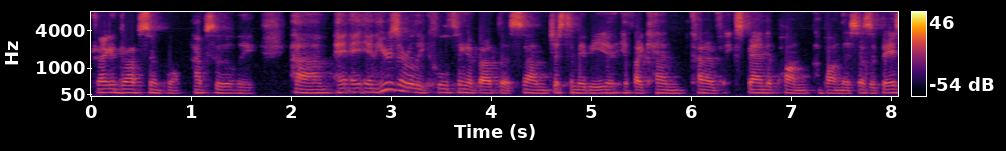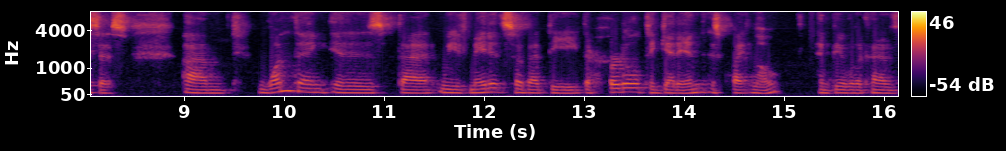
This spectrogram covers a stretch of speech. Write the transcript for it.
Drag and drop simple, absolutely. Um, and, and, here's a really cool thing about this, um, just to maybe, if I can, kind of expand upon upon this as a basis. Um, one thing is that we've made it so that the the hurdle to get in is quite low, and be able to kind of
